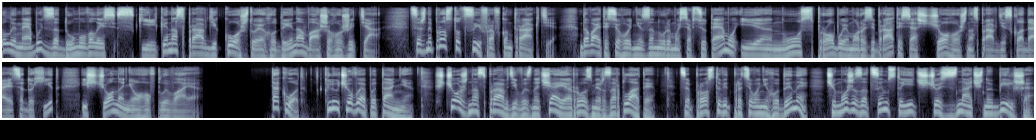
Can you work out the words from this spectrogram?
коли-небудь задумувались, скільки насправді коштує година вашого життя? Це ж не просто цифра в контракті. Давайте сьогодні зануримося в цю тему і ну спробуємо розібратися, з чого ж насправді складається дохід і що на нього впливає. Так от, ключове питання: що ж насправді визначає розмір зарплати? Це просто відпрацьовані години, чи може за цим стоїть щось значно більше?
